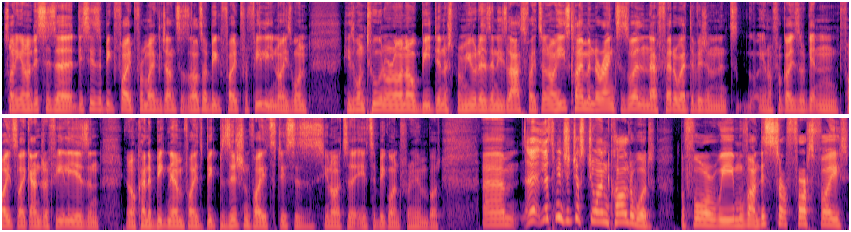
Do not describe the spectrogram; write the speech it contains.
So you know this is a this is a big fight for Michael Johnson. It's also a big fight for Fili. You know, he's won he's won two in a row now, beat Dennis Bermudez in his last fight. So no, he's climbing the ranks as well in that featherweight division. And it's you know, for guys who are getting fights like Andre Fili is and you know, kind of big name fights, big position fights, this is you know, it's a it's a big one for him. But um, uh, let's mention just Joanne Calderwood before we move on. This is her first fight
